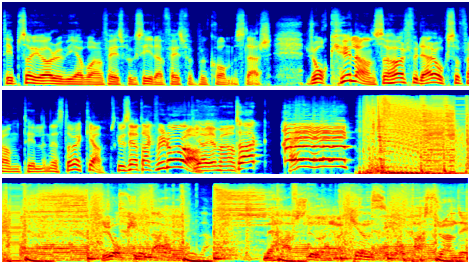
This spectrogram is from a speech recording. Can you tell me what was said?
Tipsar gör du via vår Facebook-sida, facebook.com rockhyllan, så hörs vi där också fram till nästa vecka. Ska vi säga tack för idag då? Jajamän. Tack! Hej! Rockhyllan med Havslund, Mackenzie och pastor André.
